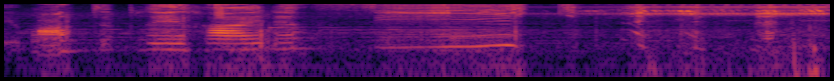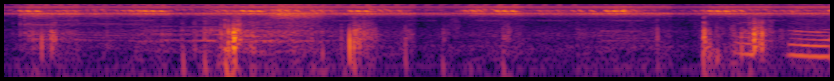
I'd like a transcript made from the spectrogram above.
You want to play hide and seek? น่ากลัว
